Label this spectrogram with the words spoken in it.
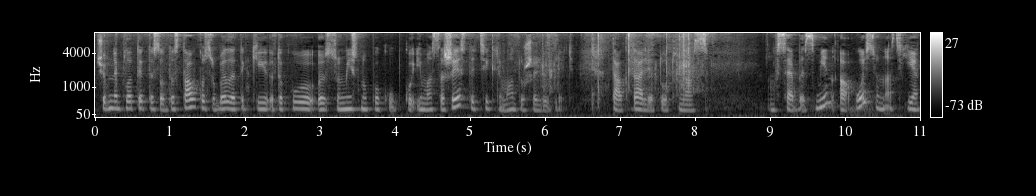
Щоб не платити за доставку, зробили такі, таку е, сумісну покупку. І масажисти ці крема дуже люблять. Так, далі тут у нас все без змін. А ось у нас є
